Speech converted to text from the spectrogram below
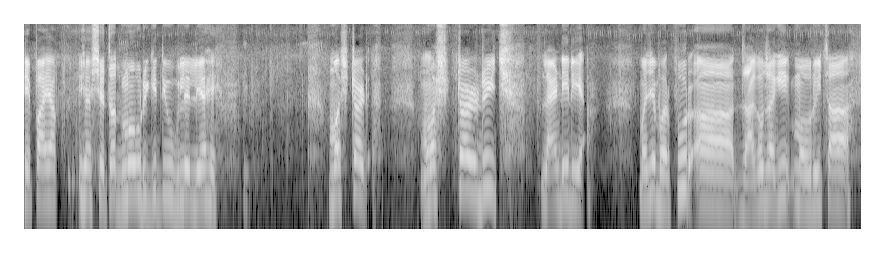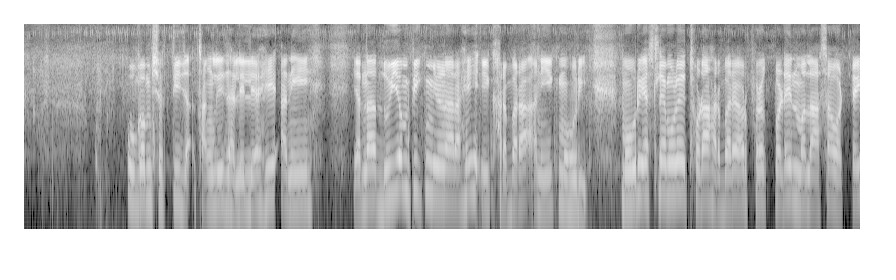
हे पाया या शेतात मौरी किती उगलेली आहे. Mustard mustard rich land area म्हणजे भरपूर जागोजागी मौरीचा उगम शक्ती जा चांगली झालेली आहे आणि यांना दुय्यम पीक मिळणार आहे एक हरभरा आणि एक मोहरी. मोहरी असल्यामुळे थोडा हरभऱ्यावर फरक पडेल मला असं वाटतंय.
